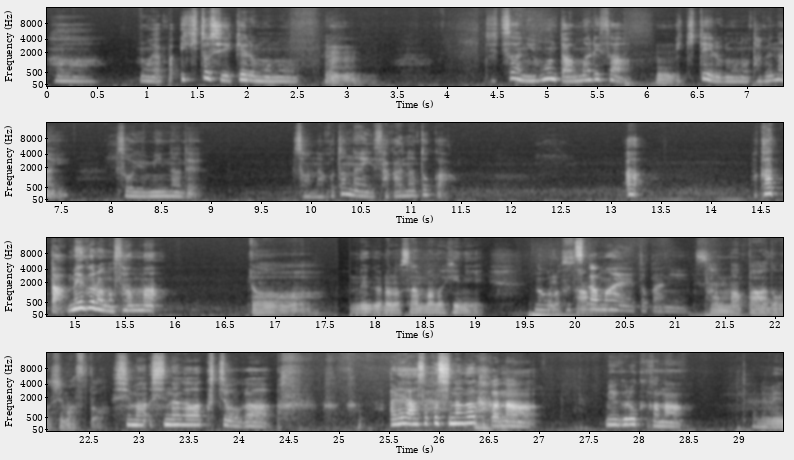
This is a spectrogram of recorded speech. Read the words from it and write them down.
はあ。もうやっぱ生きとし生けるもの。よ、うん。実は日本ってあんまりさうん。生きているもの食べない？そういうみんなで。そんなことない。魚とか。あわかった。目黒のサンマ。ああ。目黒のサンマの日にのこのサン2日前とかに。サンマパードンしますと。島品川区長があれあそこ品川区かな？目黒区かな？あれ目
